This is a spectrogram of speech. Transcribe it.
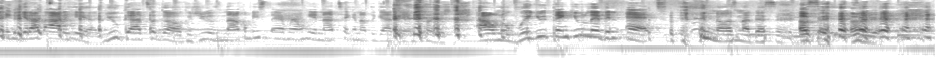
shit and get up out of here. You got to go because you is not gonna be staying around here not taking out the goddamn trash. I don't know where you think you living at. no, it's not that serious. Okay. Okay.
